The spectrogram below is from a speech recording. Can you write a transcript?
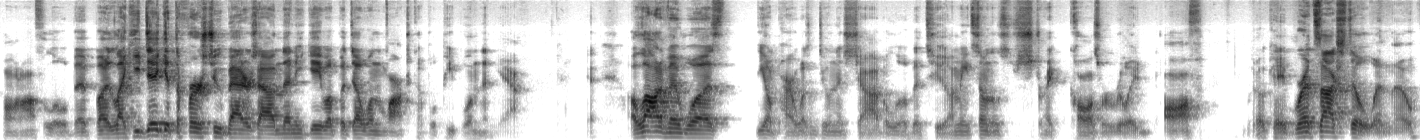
falling off a little bit. But like he did get the first two batters out, and then he gave up a double and walked a couple people, and then yeah, yeah. a lot of it was the umpire wasn't doing his job a little bit too. I mean, some of those strike calls were really off. But okay, Red Sox still win though.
